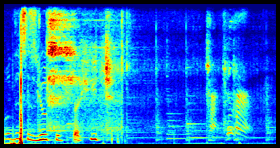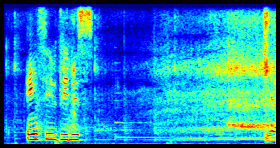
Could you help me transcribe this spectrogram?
Hadi siz YouTube'da hiç en sevdiğiniz ya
